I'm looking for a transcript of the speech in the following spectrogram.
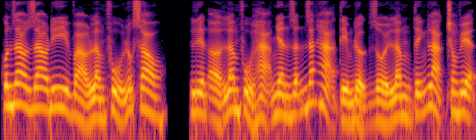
Quân giao giao đi vào lâm phủ lúc sau, liền ở lâm phủ hạ nhân dẫn dắt hạ tìm được rồi lâm tĩnh lạc trong viện.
